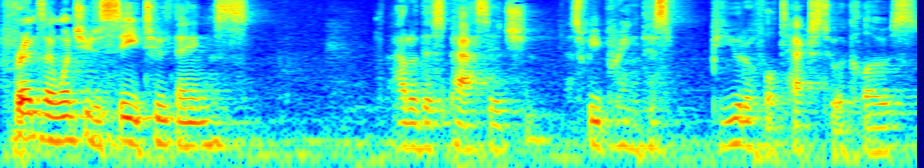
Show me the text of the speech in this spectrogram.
Friends, I want you to see two things out of this passage as we bring this beautiful text to a close.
